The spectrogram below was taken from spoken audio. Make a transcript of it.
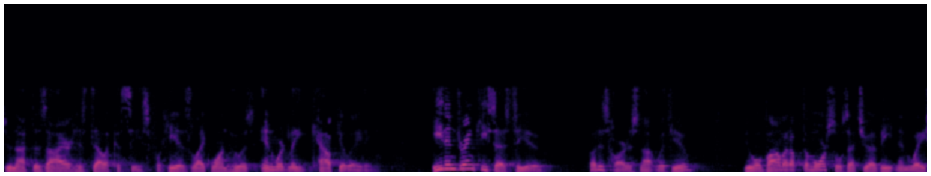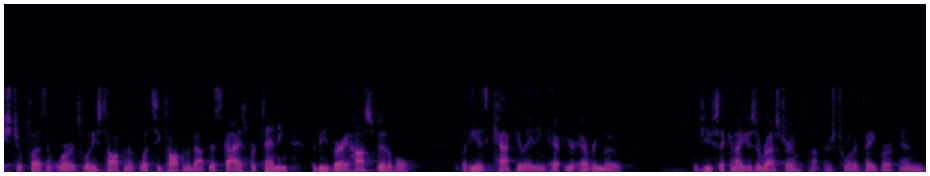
Do not desire his delicacies, for he is like one who is inwardly calculating. Eat and drink, he says to you, but his heart is not with you. You will vomit up the morsels that you have eaten and waste your pleasant words. What he's talking what's he talking about? This guy is pretending to be very hospitable, but he is calculating your every move. If you say, "Can I use the restroom?" Oh, there's toilet paper and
